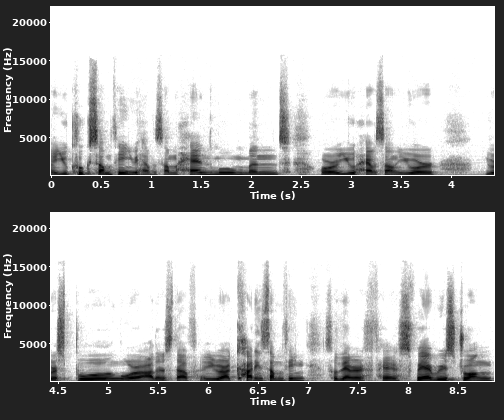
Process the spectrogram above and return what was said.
uh, you cook something, you have some hand movement, or you have some your your spoon or other stuff, you are cutting something. So there is very strong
